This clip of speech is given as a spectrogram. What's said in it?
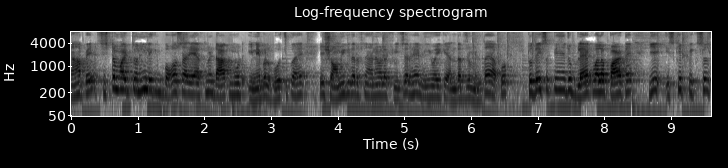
यहाँ पे सिस्टम वाइड तो नहीं, लेकिन बहुत सारे ऐप्स में डार्क मोड इनेबल हो चुका है। ये शॉमी की तरफ़ से आने वाला फीचर है मी के अंदर जो मिलता है आपको। तो देख सकते हैं, जो ब्लैक वाला पार्ट है, ये इसके पिक्सल्स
